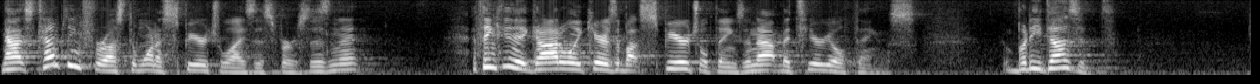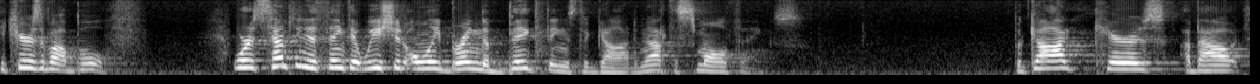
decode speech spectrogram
Now, it's tempting for us to want to spiritualize this verse, isn't it? Thinking that God only cares about spiritual things and not material things. But He doesn't. He cares about both. Or it's tempting to think that we should only bring the big things to God and not the small things. But God cares about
